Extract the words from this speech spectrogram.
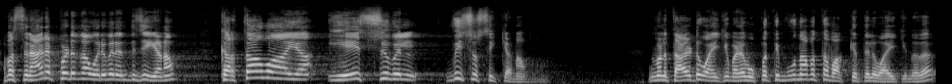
അപ്പം സ്നാനപ്പെടുന്ന ഒരുവൻ എന്ത് ചെയ്യണം? കർത്താവായ യേശുവിൽ വിശ്വസിക്കണം. നമ്മൾ താഴോട്ട് വായിക്കുമ്പോൾ മുപ്പത്തി മൂന്നാമത്തെ വാക്യത്തിൽ വായിക്കുന്നത്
